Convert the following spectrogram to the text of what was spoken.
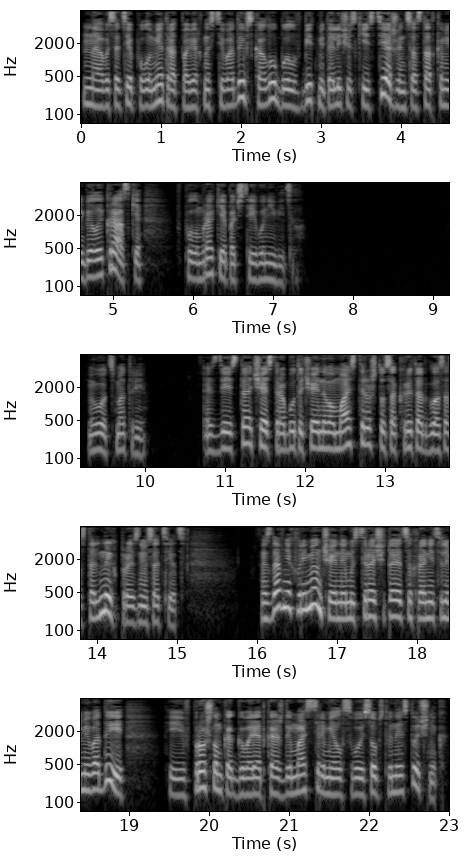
На высоте полуметра от поверхности воды в скалу был вбит металлический стержень с остатками белой краски. В полумраке я почти его не видела. «Вот, смотри. Здесь та часть работы чайного мастера, что сокрыта от глаз остальных», — произнес отец. «С давних времен чайные мастера считаются хранителями воды», — и в прошлом, как говорят, каждый мастер имел свой собственный источник.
